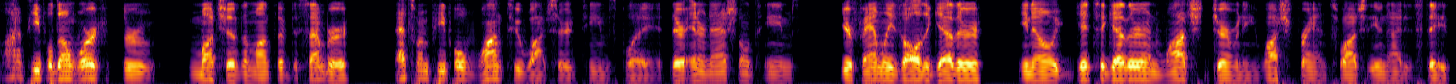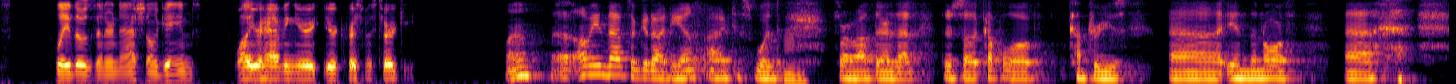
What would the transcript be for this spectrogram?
A lot of people don't work through much of the month of December. That's when people want to watch their teams play, their international teams. Your families all together, you know, get together and watch Germany, watch France, watch the United States play those international games while you're having your, your Christmas turkey. Well, uh, I mean, that's a good idea. I just would mm. throw out there that there's a couple of countries uh, in the north uh,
